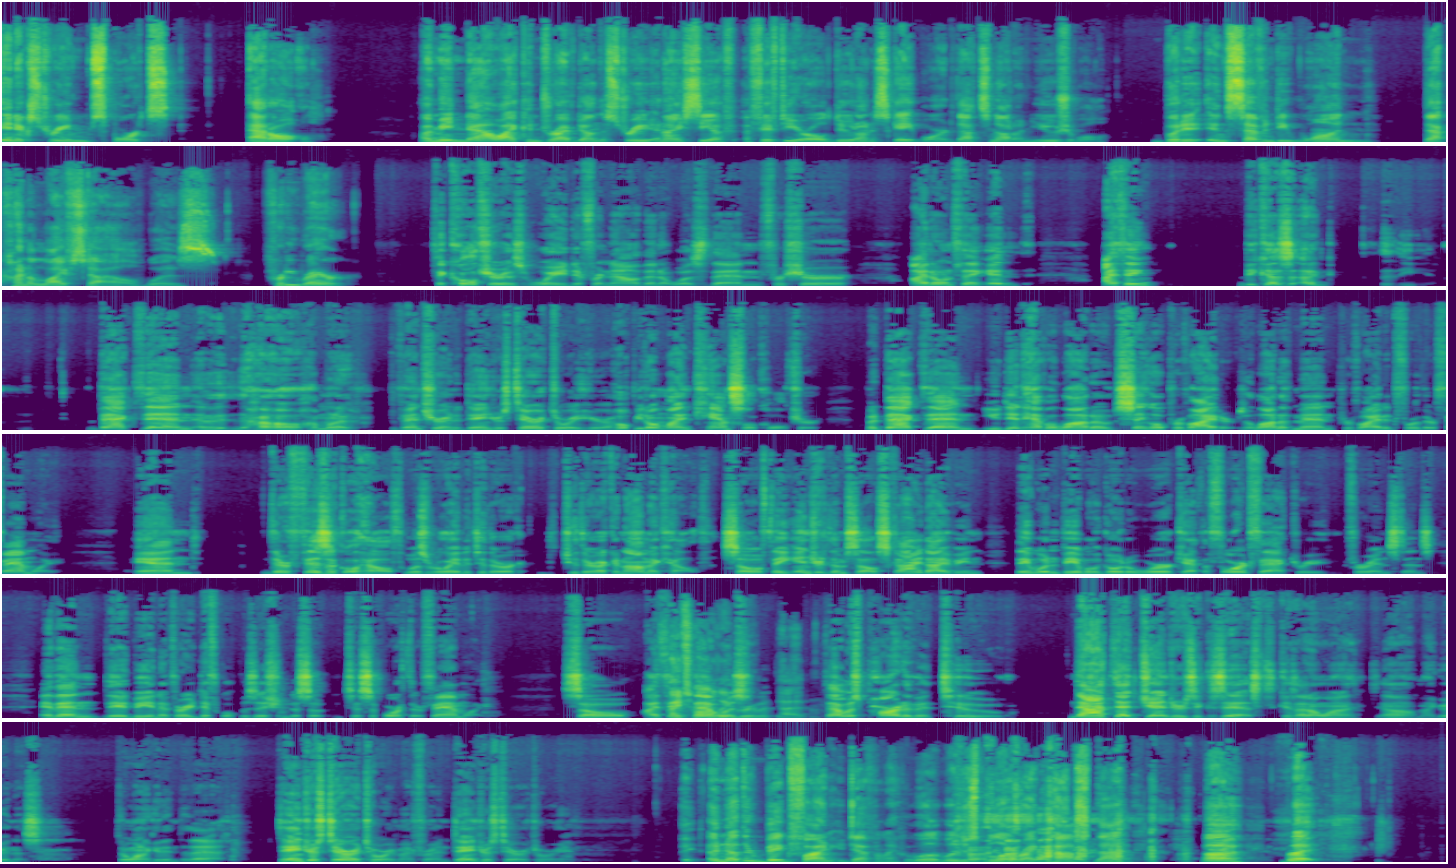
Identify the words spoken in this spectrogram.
in extreme sports at all. I mean, now I can drive down the street and I see a 50 year old dude on a skateboard. That's not unusual. but in 71 that kind of lifestyle was pretty rare the culture is way different now than it was then for sure i don't think and i think because uh, back then and oh i'm going to venture into dangerous territory here i hope you don't mind cancel culture but back then you did have a lot of single providers a lot of men provided for their family and their physical health was related to their to their economic health. So if they injured themselves skydiving, they wouldn't be able to go to work at the Ford factory, for instance, and then they'd be in a very difficult position to su- to support their family. So I think I totally that was agree with that. that was part of it too. Not that genders exist, because I don't want to. Oh my goodness, don't want to get into that. Dangerous territory, my friend. Dangerous territory. Another big find, definitely. We'll we'll just blow right past that. Uh, but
